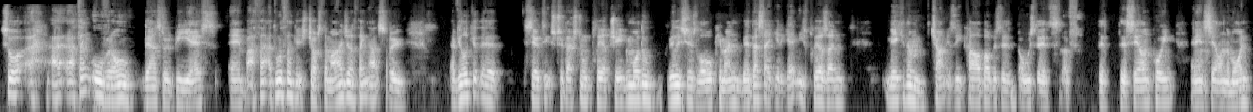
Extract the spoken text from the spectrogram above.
So I, I, think overall the answer would be yes, um, but I, th- I don't think it's just the manager. I think that's how. If you look at the Celtic's traditional player trading model, really since Law came in, we had this idea of getting these players in, making them Champions League caliber was the, always the, the, the selling point, and then selling them on.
